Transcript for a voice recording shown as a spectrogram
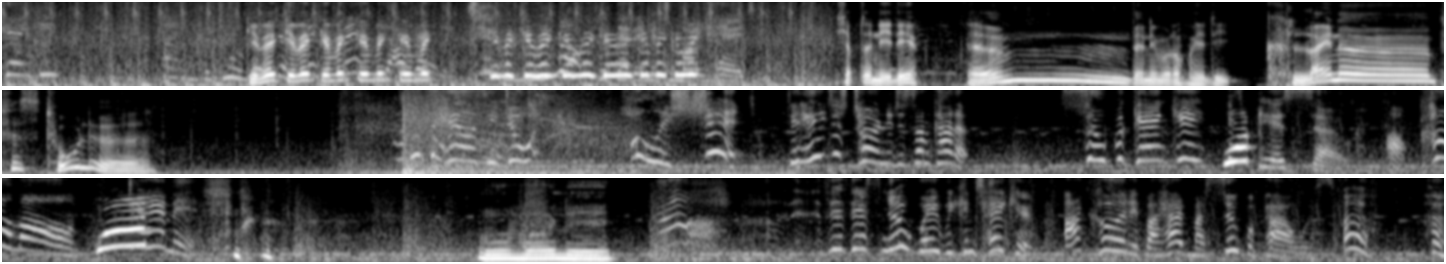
Genki? Geh weg, geh weg, geh weg, geh weg, geh weg. Geh weg, geh weg, geh weg, geh weg, geh weg, geh weg. Ich habe da eine Idee. Ähm, dann nehmen wir doch mal hier die kleine Pistole. What the hell is he doing? Holy shit! Did he just turn into some kind of super Genki? What? Appears so. Oh, come on! Damn it! Oh Mann, ey. Th- There's no way we can take him. I could if I had my superpowers. Oh, huh.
